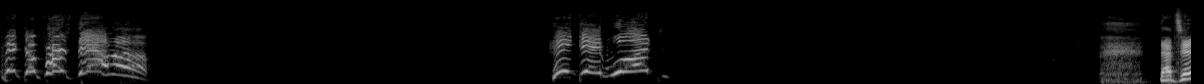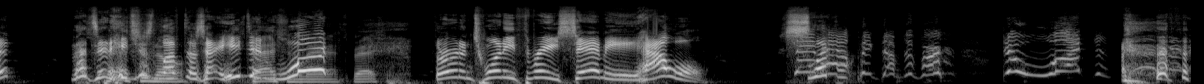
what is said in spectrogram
picked the first down up. He did what? That's it? That's it. He just left us. He did passion, what? man. It's passion. Third and 23. Sammy Howell. Slip. Picked up the first. Do what?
